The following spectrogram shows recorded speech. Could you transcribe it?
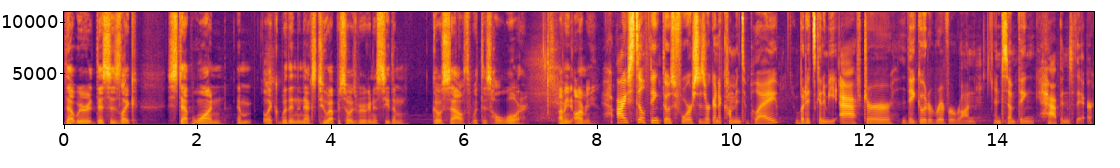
that we were. This is like step one, and like within the next two episodes, we were gonna see them go south with this whole war. I mean, army. I still think those forces are going to come into play, but it's going to be after they go to Riverrun and something happens there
